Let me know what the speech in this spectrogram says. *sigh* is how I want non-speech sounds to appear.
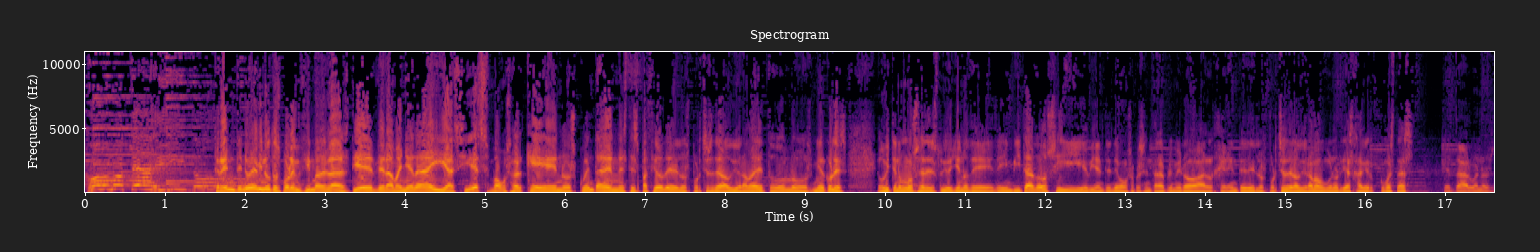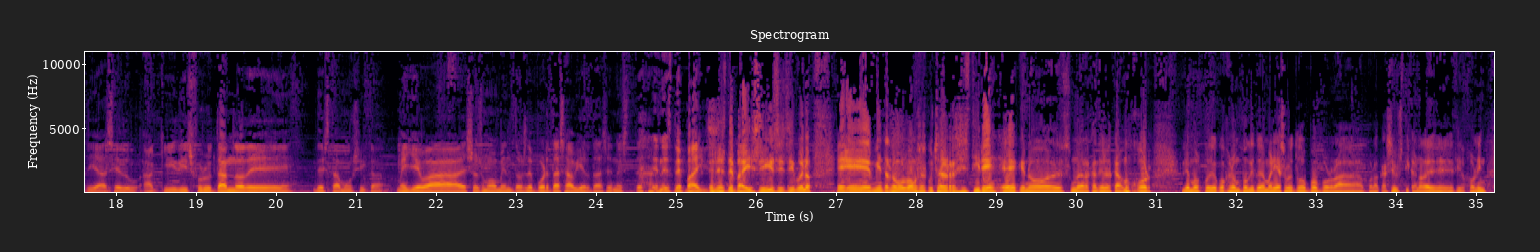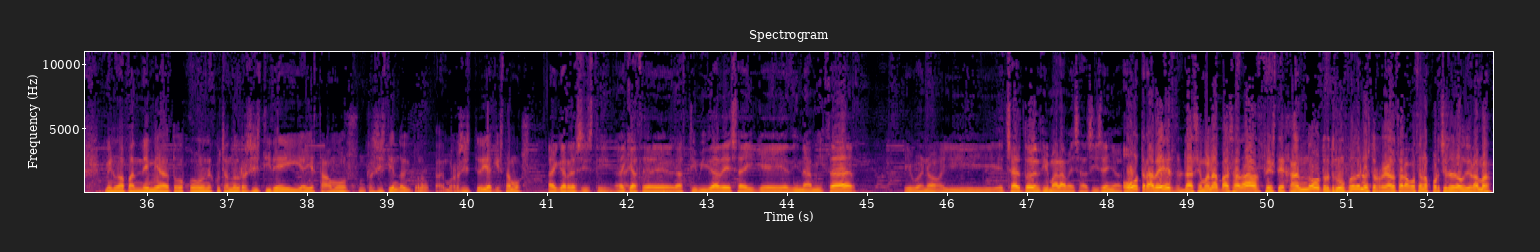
¿Cómo te ha ido? 39 minutos por encima de las 10 de la mañana y así es. Vamos a ver qué nos cuentan en este espacio de los porches del audiorama de todos los miércoles. Hoy tenemos el estudio lleno de, de invitados y evidentemente vamos a presentar primero al gerente de los porches del audiorama. buenos días Javier, ¿cómo estás? ¿Qué tal? Buenos días Edu. Aquí disfrutando de, de esta música me lleva a esos momentos de puertas abiertas en este, *laughs* en este país. en este país, sí, sí, sí. Bueno, eh, mientras no volvamos a escuchar el Resistiré, eh, que no es una de las canciones que a lo mejor le hemos podido coger un poquito de manía, sobre todo por, por, la, por la casuística, ¿no? De decir, jolín, menuda pandemia, todos con, escuchando el Resistiré y ahí estábamos resistiendo y bueno, hemos resistido y aquí estamos. Hay que resistir, hay que hacer actividades, hay que dinamizar y bueno, y echar todo encima de la mesa, sí señor. Otra vez, la semana pasada, festejando otro triunfo de nuestro Real Zaragoza en los porches del Audiorama.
